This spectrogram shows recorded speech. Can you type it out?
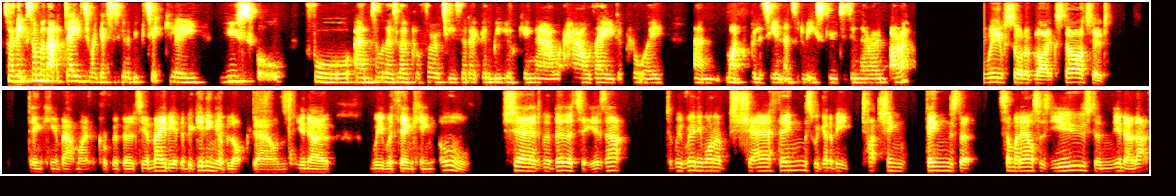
so i think some of that data i guess is going to be particularly useful for um, some of those local authorities that are going to be looking now at how they deploy um, micromobility and, and sort of e-scooters in their own borough we've sort of like started thinking about micromobility and maybe at the beginning of lockdown you know we were thinking oh shared mobility is that do we really want to share things? We're going to be touching things that someone else has used and you know that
